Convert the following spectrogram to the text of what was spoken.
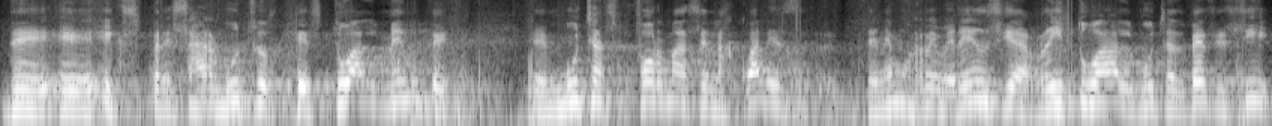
de eh, expresar muchos gestualmente, en muchas formas en las cuales tenemos reverencia ritual muchas veces, sí,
